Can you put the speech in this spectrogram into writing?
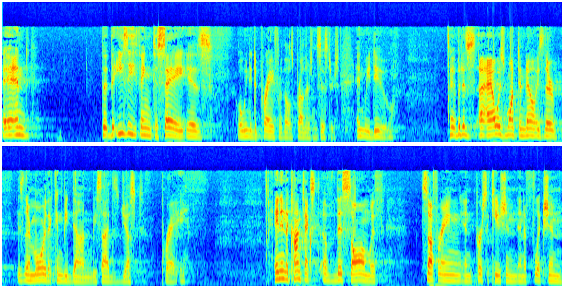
And the, the easy thing to say is, well, we need to pray for those brothers and sisters. And we do. Uh, but as I always want to know is there, is there more that can be done besides just pray? And in the context of this psalm, with suffering and persecution and affliction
